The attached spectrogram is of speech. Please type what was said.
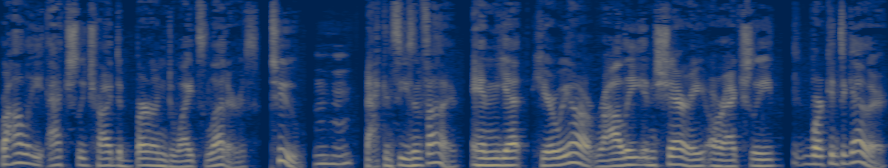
Raleigh actually tried to burn Dwight's letters too mm-hmm. back in season five. And yet here we are. Raleigh and Sherry are actually working together.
